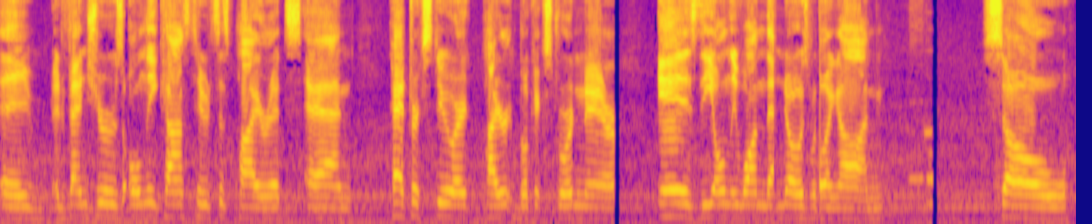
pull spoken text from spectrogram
adventurers only constitutes as pirates, and Patrick Stewart, pirate book extraordinaire, is the only one that knows what's going on. So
